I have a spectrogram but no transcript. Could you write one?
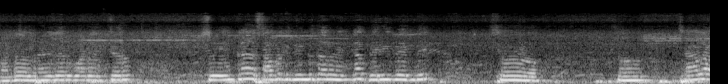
మండల రవి గారు కూడా వచ్చారు. సో ఇంకా సభకి నిండుదనం ఇంకా పెరిగిపోయింది. సో సో చాలా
